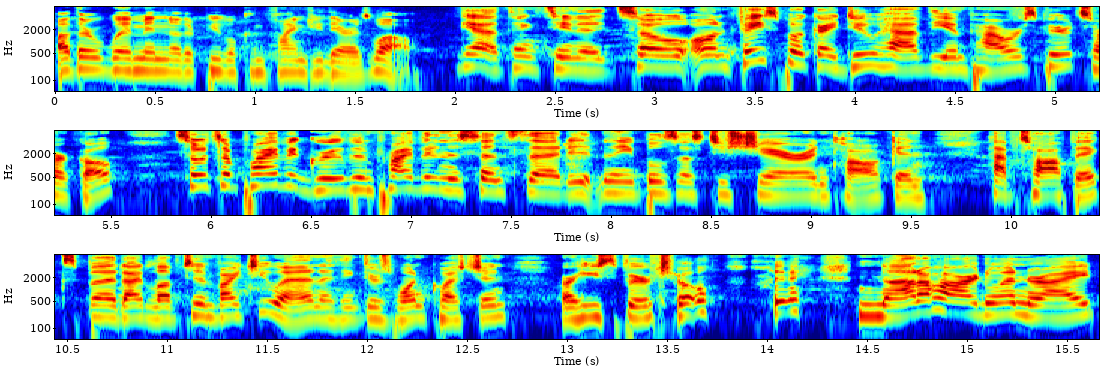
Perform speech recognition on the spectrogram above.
other women, other people can find you there as well. Yeah, thanks, Tina. So on Facebook, I do have the Empowered Spirit Circle. So it's a private group and private in the sense that it enables us to share and talk and have topics. But I'd love to invite you in. I think there's one question. Are you spiritual? Not a hard one, right?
